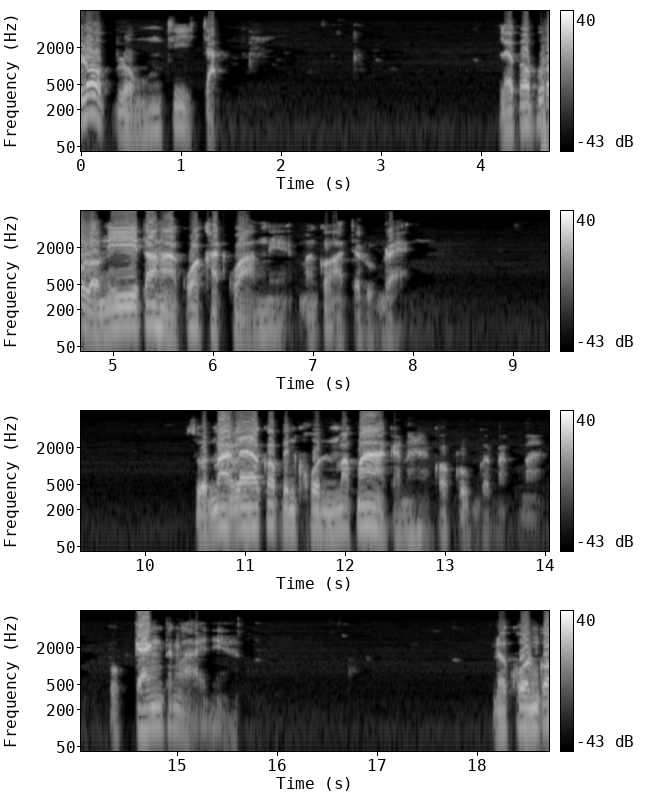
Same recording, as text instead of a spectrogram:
โลภหลงที่จัด แล้วก็พวกเหล่านี้ถ้าหากว่าขัดขวางเนี่ย มันก็อาจจะรุนแรง ส่วนมากแล้วก็เป็นคนมากๆกันนะฮะก็กลุ่มกันมากๆพวกแก๊งทั้งหลายเนี่ยแล้วคนก็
